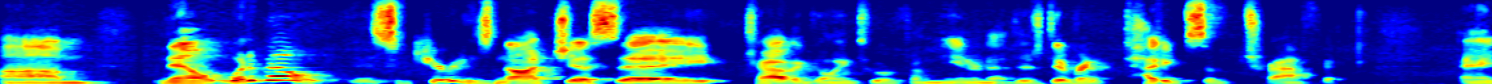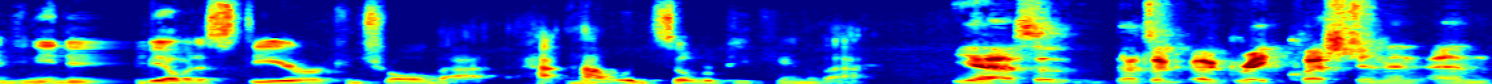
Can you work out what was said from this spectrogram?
Um, now, what about security is not just say traffic going to or from the internet. There's different types of traffic, and you need to be able to steer or control that. How, how would Silver Peak handle that? Yeah, so that's a, a great question, and and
